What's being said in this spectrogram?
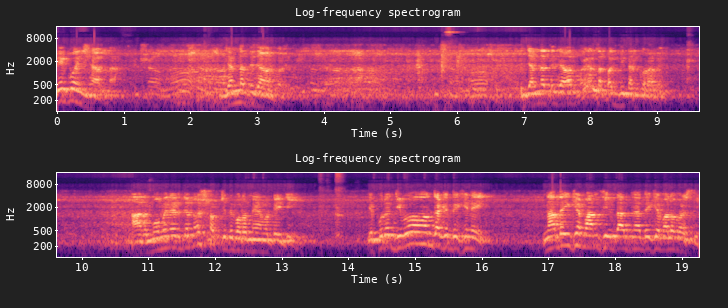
দেখব ইনশাআল্লাহ। জান্নাতে যাওয়ার পরে। জান্নাতে যাওয়ার পরে আল্লাহ পাক দিদার করাবে। আর মোমেনের জন্য সবচেয়ে বড় নিয়ামত এইটাই যে পুরো জীবন যাকে দেখি নেই, না দেখে মানছি, তার না দেখে ভালোবাসি।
